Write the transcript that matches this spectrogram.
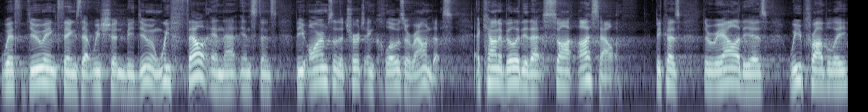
with doing things that we shouldn't be doing. We felt in that instance the arms of the church and enclose around us, accountability that sought us out. Because the reality is, we probably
